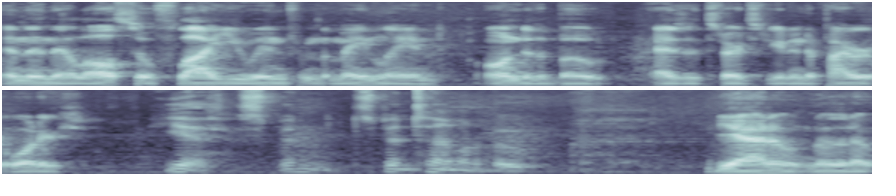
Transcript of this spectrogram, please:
And then they'll also fly you in from the mainland onto the boat as it starts to get into pirate waters. Yeah, spend spend time on a boat. Yeah, I don't know that I,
